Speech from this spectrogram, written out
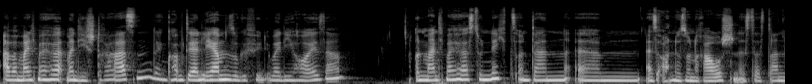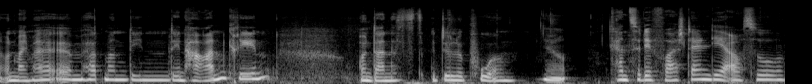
Aber manchmal hört man die Straßen, dann kommt der Lärm so gefühlt über die Häuser. Und manchmal hörst du nichts und dann, ähm, also auch nur so ein Rauschen ist das dann. Und manchmal ähm, hört man den, den Hahn krähen und dann ist Idylle pur. Ja. Kannst du dir vorstellen, dir auch so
